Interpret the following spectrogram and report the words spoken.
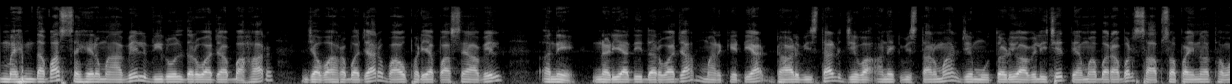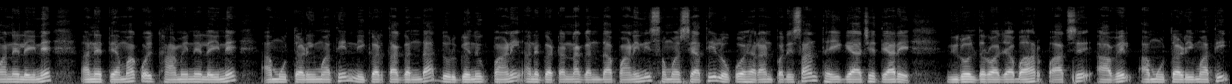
મહેમદાબાદ શહેરમાં આવેલ વિરોલ દરવાજા બહાર જવાહર બજાર વાવફળિયા પાસે આવેલ અને નડિયાદી દરવાજા માર્કેટયાર્ડ ઢાળ વિસ્તાર જેવા અનેક વિસ્તારમાં જે મૂતળીઓ આવેલી છે, તેમાં બરાબર સાફ સફાઈ ન થવાને લઈને અને તેમાં કોઈ ખામીને લઈને આ મૂતળીમાંથી નીકળતા ગંદા દુર્ગંધુક પાણી અને ગટરના ગંદા પાણીની સમસ્યાથી લોકો હેરાન પરેશાન થઈ ગયા છે. ત્યારે વિરોલ દરવાજા બહાર પાસે આવેલ આ મૂતળીમાંથી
